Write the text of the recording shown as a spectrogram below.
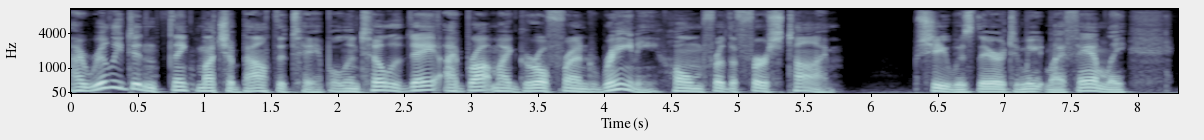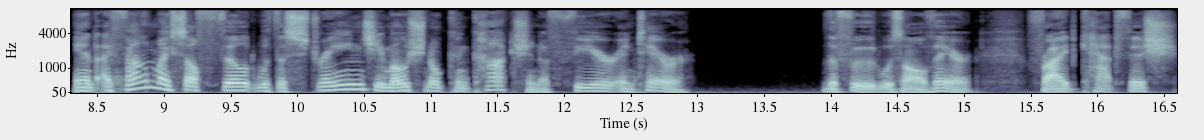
I really didn't think much about the table until the day I brought my girlfriend Rainey home for the first time. She was there to meet my family, and I found myself filled with a strange emotional concoction of fear and terror. The food was all there fried catfish,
